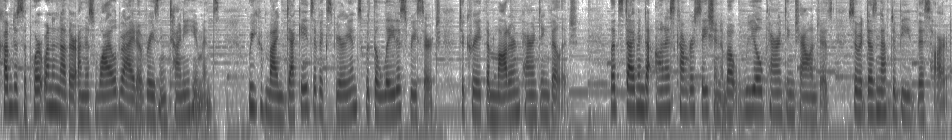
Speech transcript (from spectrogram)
come to support one another on this wild ride of raising tiny humans. We combine decades of experience with the latest research to create the modern parenting village. Let's dive into honest conversation about real parenting challenges so it doesn't have to be this hard.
